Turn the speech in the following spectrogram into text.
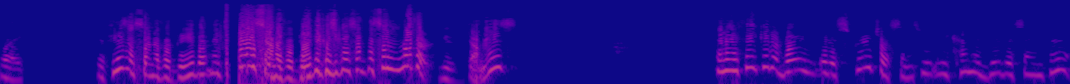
Like, if he's a son of a bee, that makes you a son of a bee because you guys have the same mother, you dummies. And I think in a very, in a spiritual sense, we, we kind of do the same thing.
